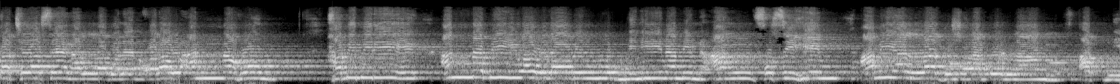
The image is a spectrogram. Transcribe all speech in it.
কাছে আছেন? আল্লাহ বলেন ওরাও আন্নাহুম হাবিবিরি আমি আল্লাহ ঘোষণা করলাম, আপনি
